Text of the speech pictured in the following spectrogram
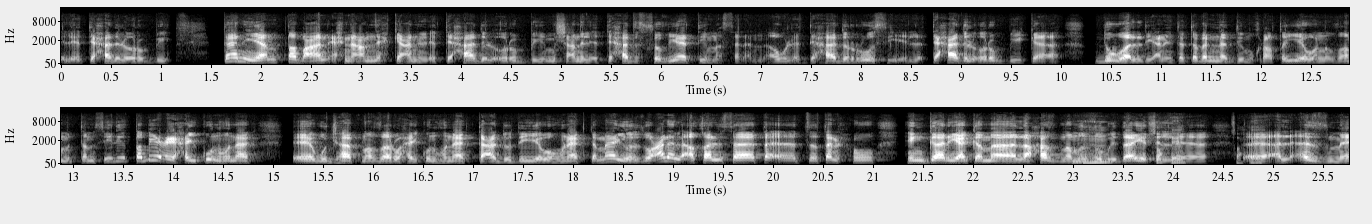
الاتحاد الأوروبي ثانيا طبعا إحنا عم نحكي عن الاتحاد الأوروبي مش عن الاتحاد السوفيتي مثلا أو الاتحاد الروسي، الاتحاد الأوروبي كدول يعني تتبنى الديمقراطية والنظام التمثيلي طبيعي حيكون هناك آه، وجهات نظر وحيكون هناك تعددية وهناك تمايز وعلى الأقل ستنحو هنغاريا كما لاحظنا منذ بداية صحيح. صحيح. آه، الأزمة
